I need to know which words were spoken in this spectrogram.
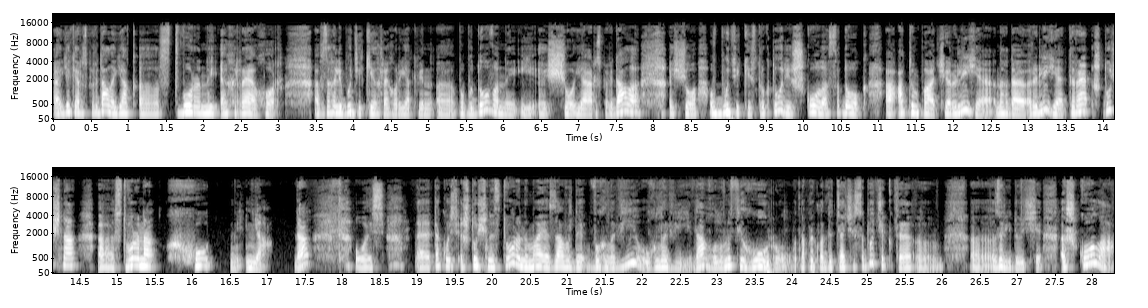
е, як я розповідала, як е, створений егрегор, е, взагалі будь-який егрегор, як він е, побудований, і е, що я розповідала, що в будь-якій структурі школа, садок, а тим паче релігія, нагадаю, релігія тире штучна е, створена хуйня. Да? Ось Е, так ось штучне створене має завжди в главі, у главі, да, головну фігуру. От, наприклад, дитячий садочок це е, е, завідуючі. Школа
